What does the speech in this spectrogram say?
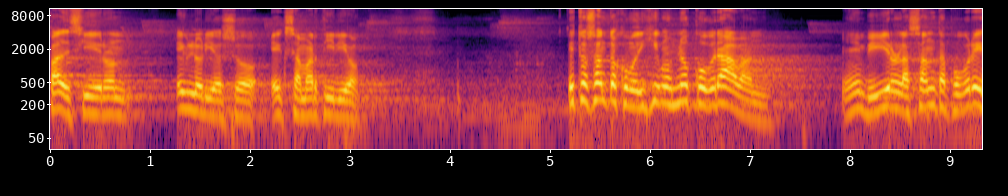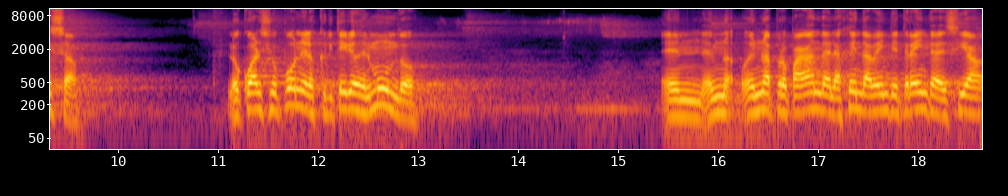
padecieron el glorioso examartirio. Estos santos, como dijimos, no cobraban, ¿eh? vivieron la santa pobreza, lo cual se opone a los criterios del mundo. En, una, propaganda de la Agenda 2030 decía,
